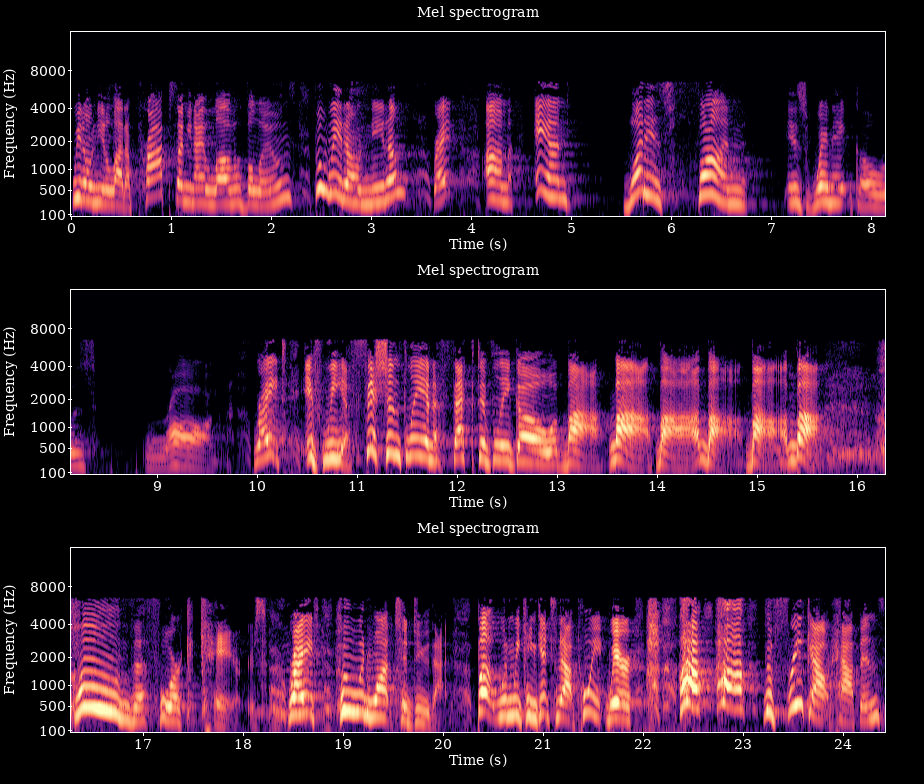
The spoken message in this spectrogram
We don't need a lot of props. I mean, I love balloons, but we don't need them, right? Um, and what is fun is when it goes wrong, right? If we efficiently and effectively go ba, ba, ba, ba, ba, ba, who the fork cares, right? Who would want to do that? But when we can get to that point where, ha, ha, the freak out happens,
